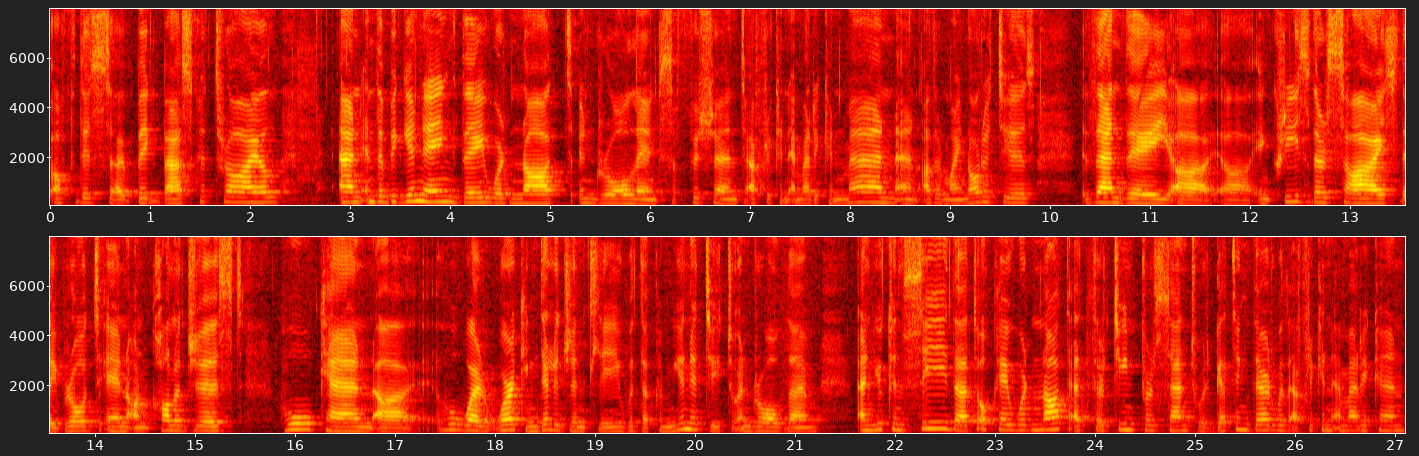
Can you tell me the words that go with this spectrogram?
of this uh, big basket trial. And in the beginning, they were not enrolling sufficient African American men and other minorities. Then they uh, uh, increased their size. They brought in oncologists who can, uh, who were working diligently with the community to enroll them. And you can see that, okay, we're not at 13%, we're getting there with African American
